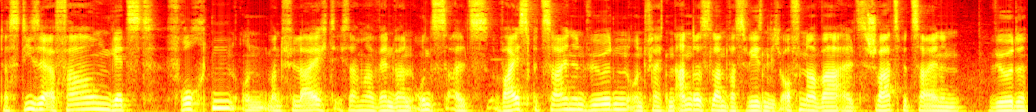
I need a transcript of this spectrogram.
dass diese Erfahrungen jetzt fruchten und man vielleicht, ich sag mal, wenn wir uns als weiß bezeichnen würden und vielleicht ein anderes Land, was wesentlich offener war, als schwarz bezeichnen würde.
